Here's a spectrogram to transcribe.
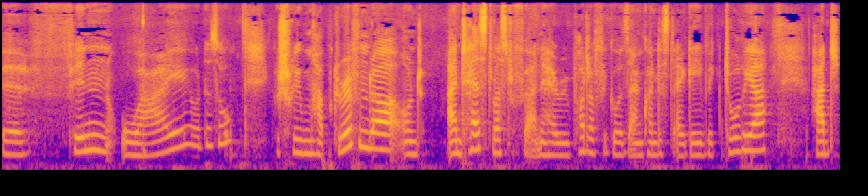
äh, Finn Y oder so geschrieben, hab Gryffindor und ein Test, was du für eine Harry Potter Figur sein könntest, LG Victoria, hat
